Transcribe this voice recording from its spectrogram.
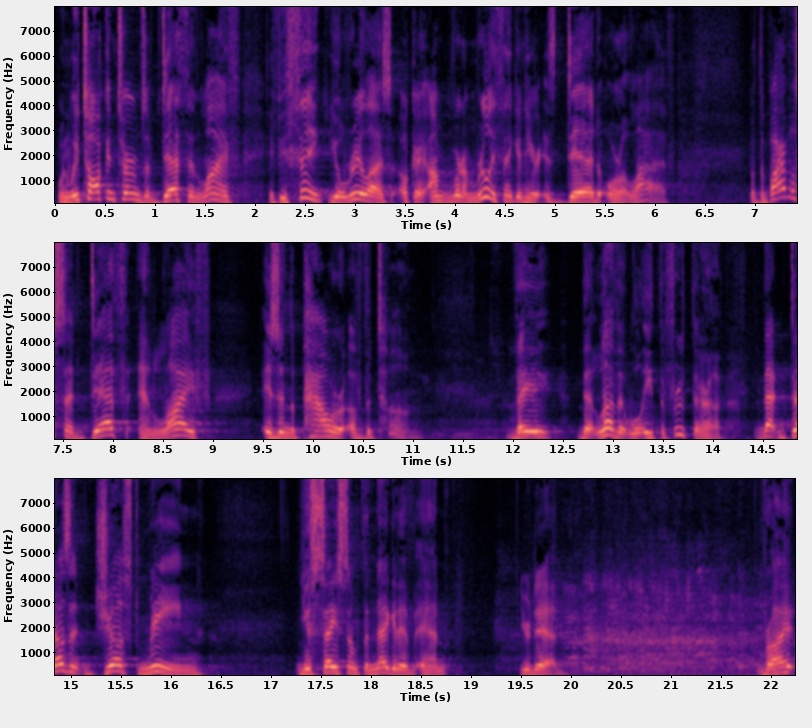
When we talk in terms of death and life, if you think, you'll realize, okay, I'm, what I'm really thinking here is dead or alive. But the Bible said death and life is in the power of the tongue. They that love it will eat the fruit thereof. That doesn't just mean you say something negative and you're dead. right?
